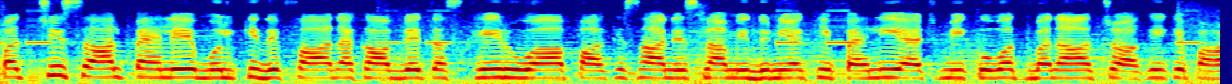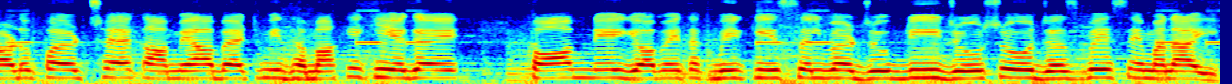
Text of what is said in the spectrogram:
25 साल पहले मुल्क की दिफा नाकाबले तस्खीर हुआ। पाकिस्तान इस्लामी दुनिया की पहली एटमी कुवत बना। चाकी के पहाड़ों पर छह कामयाब एटमी धमाके किए गए। कौम ने योम तकबीर की सिल्वर जुबली जोशो जज्बे से मनाई।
